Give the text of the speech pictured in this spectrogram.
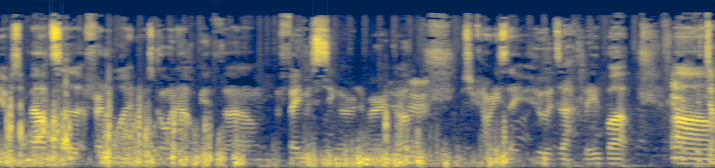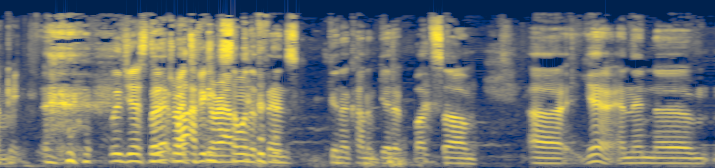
It was about a friend of mine who was going out with famous singer in America, which I can't really say who exactly, but Mm-hmm. Eh, it's um, okay. We'll just but, uh, try but to I figure think out. some of the fans gonna kind of get it. But um, uh, yeah, and then um,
